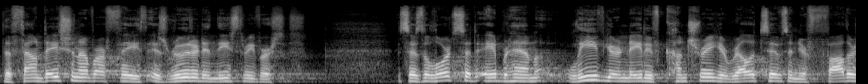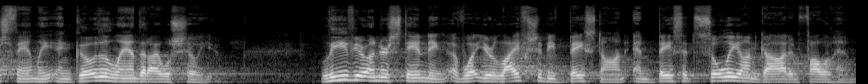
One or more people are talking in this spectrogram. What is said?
the foundation of our faith is rooted in these three verses. It says, The Lord said to Abraham, Leave your native country, your relatives, and your father's family, and go to the land that I will show you. Leave your understanding of what your life should be based on and base it solely on God and follow Him.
